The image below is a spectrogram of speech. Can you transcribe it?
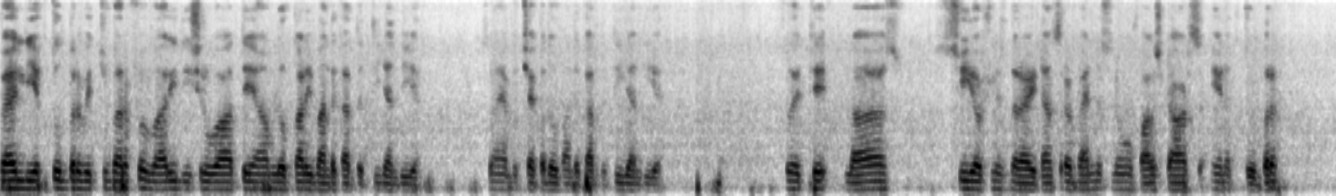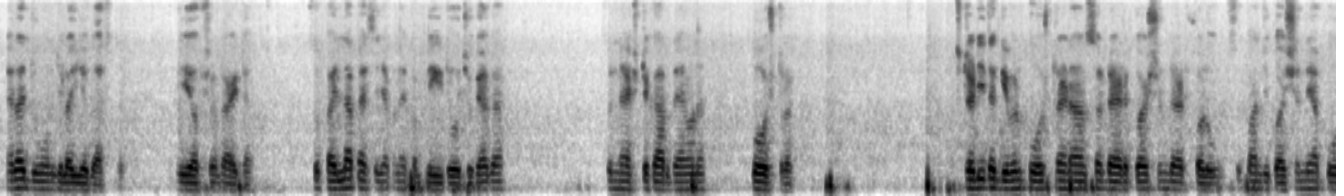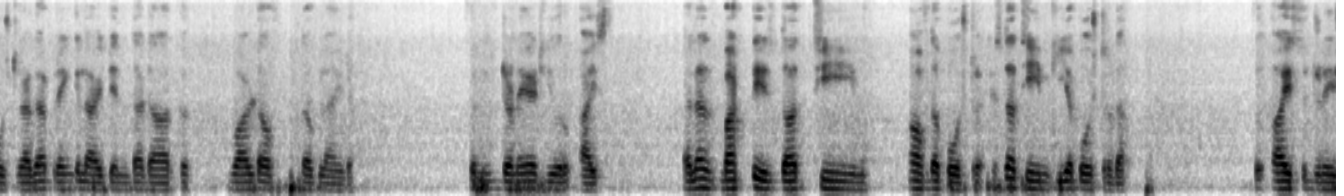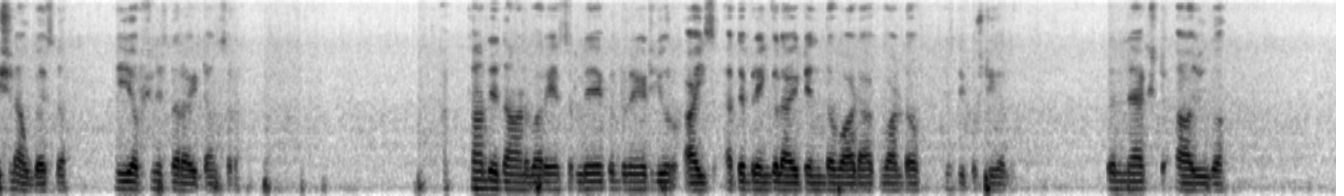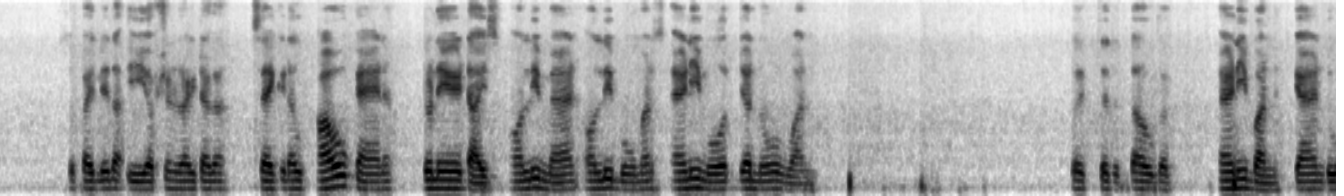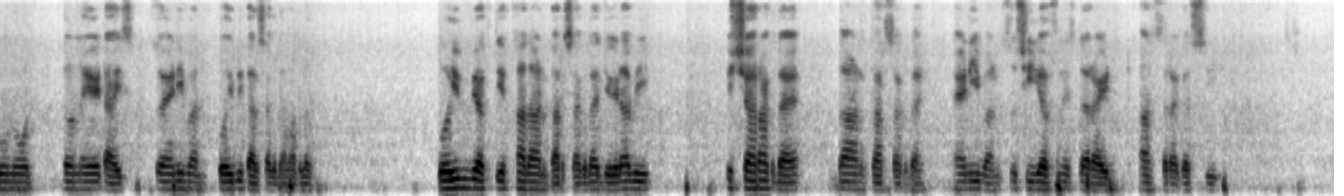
Valley October ਵਿੱਚ ਬਰਫ਼ਬਾਰੀ ਦੀ ਸ਼ੁਰੂਆਤ ਤੇ ਆਮ ਲੋਕਾਂ ਲਈ ਬੰਦ ਕਰ ਦਿੱਤੀ ਜਾਂਦੀ ਹੈ। ਸੋ ਐ ਪੁੱਛਿਆ ਕਦੋਂ ਬੰਦ ਕਰ ਦਿੱਤੀ ਜਾਂਦੀ ਹੈ। ਸੋ ਇੱਥੇ last C option is the right answer when snowfall starts in October ਇਹਦਾ ਜੂਨ, ਜੁਲਾਈ, ਅਗਸਤ, ਇਹ ਆਪਸ਼ਨ ਰਾਈਟ ਹੈ। ਸੋ ਪਹਿਲਾ ਪੈਸੇਜ ਆਪਣਾ ਕੰਪਲੀਟ ਹੋ ਚੁੱਕਿਆ ਹੈਗਾ। ਸੋ ਨੈਕਸਟ ਕਰਦੇ ਹਾਂ ਹੁਣ poster study the given poster and answer that question that follow so ਪੰਜ ਕੁਐਸਚਨ ਨੇ ਆ ਪੋਸਟਰ ਹੈਗਾ। Bring light in the dark world of the blind so donate your eyes ਪਹਿਲਾਂ what is the theme of the poster ਇਸ ਦਾ theme ਕੀ ਹੈ poster ਦਾ? ਸੋ ਆਈਸ ਡੋਨੇਸ਼ਨ ਆਊਗਾ ਇਸ ਦਾ ਇਹ ਆਪਸ਼ਨ ਇਸ ਦਾ ਰਾਈਟ ਆਨਸਰ ਅੱਖਾਂ ਦੇ ਦਾਨ ਬਾਰੇ ਸਰਲੇਖ ਡੋਨੇਟ ਯੂਰ ਆਈਸ ਅਤੇ ਬ੍ਰਿੰਗ ਲਾਈਟ ਇਨ ਦਾ ਵਾਰਡਾਕ ਵਰਲਡ ਆਫ ਇਸ ਦੀ ਪੁਸ਼ਟੀ ਕਰ ਤੇ ਨੈਕਸਟ ਆ ਜਾਊਗਾ। ਸੋ ਪਹਿਲੇ ਦਾ ਏ ਆਪਸ਼ਨ ਰਾਈਟ ਹੈਗਾ। ਸੈਕਿੰਡ ਆਊ how can donate eyes only men only womens any more ਜਾਂ ਨੋ ਵਨ ਸੋ ਇੱਥੇ ਦਿੱਤਾ ਹੋਊਗਾ anyone can do not donate eyes so any ਕੋਈ ਵੀ ਕਰ ਸਕਦਾ ਮਤਲਬ। ਕੋਈ ਵੀ ਵਿਅਕਤੀ ਅੱਖਾਂ ਦਾਨ ਕਰ ਸਕਦਾ, ਜਿਹੜਾ ਵੀ ਇੱਛਾ ਰੱਖਦਾ ਹੈ, ਦਾਨ ਕਰ ਸਕਦਾ ਹੈ। ਐਨੀ ਸੋ ਸੀ ਆਪਸ਼ਨ ਇਸ ਦਾ ਰਾਈਟ ਆਨਸਰ ਹੈਗਾ ਸੀ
